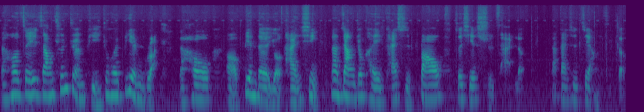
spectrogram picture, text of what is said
然后这一张春卷皮就会变软，然后呃变得有弹性。那这样就可以开始包这些食材了，大概是这样子的。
